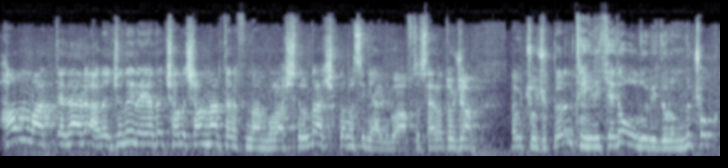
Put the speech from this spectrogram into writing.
Ham maddeler aracılığıyla ya da çalışanlar tarafından bulaştırıldı açıklaması geldi bu hafta. Serhat Hocam tabii çocukların tehlikede olduğu bir durumdu. Çok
